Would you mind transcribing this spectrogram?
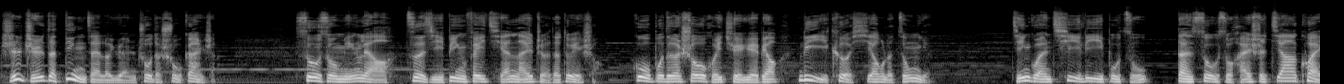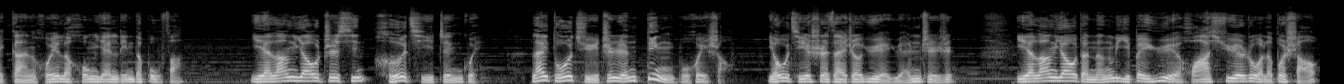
直直地定在了远处的树干上。素素明了自己并非前来者的对手，顾不得收回雀月镖，立刻消了踪影。尽管气力不足。但素素还是加快赶回了红岩林的步伐。野狼妖之心何其珍贵，来夺取之人定不会少。尤其是在这月圆之日，野狼妖的能力被月华削弱了不少。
